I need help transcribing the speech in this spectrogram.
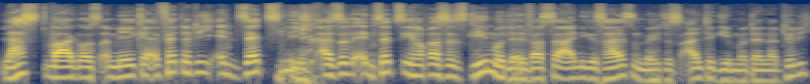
Lastwagen aus Amerika. Er fährt natürlich entsetzlich. Also entsetzlich noch als das G-Modell, was ja einiges heißen möchte, das alte G-Modell natürlich.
